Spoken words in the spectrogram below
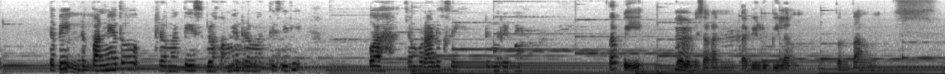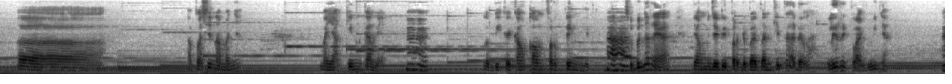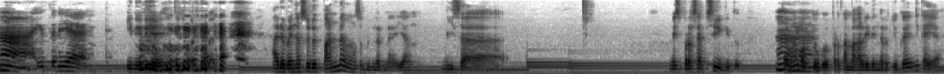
Tapi Hmm. depannya tuh dramatis belakangnya dramatis jadi wah campur aduk sih dengerinnya. Tapi kalau Hmm. misalkan tadi lu bilang tentang eh apa sih namanya meyakinkan ya, Hmm. lebih ke com- comforting gitu. Aha. Sebenarnya yang menjadi perdebatan kita adalah lirik lagunya. nah itu dia Ini dia yang jadi perdebatan. Ada banyak sudut pandang sebenarnya yang bisa mispersepsi gitu. Karena Hmm. waktu gue pertama kali denger juga ini kayak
